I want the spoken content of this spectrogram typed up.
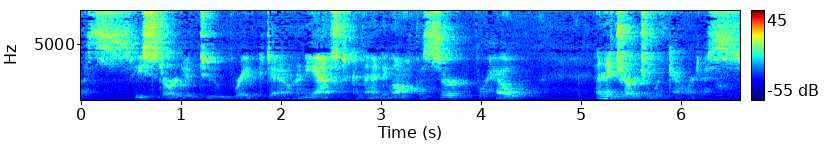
this. He started to break down, and he asked a commanding officer for help, and they charged him with cowardice.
